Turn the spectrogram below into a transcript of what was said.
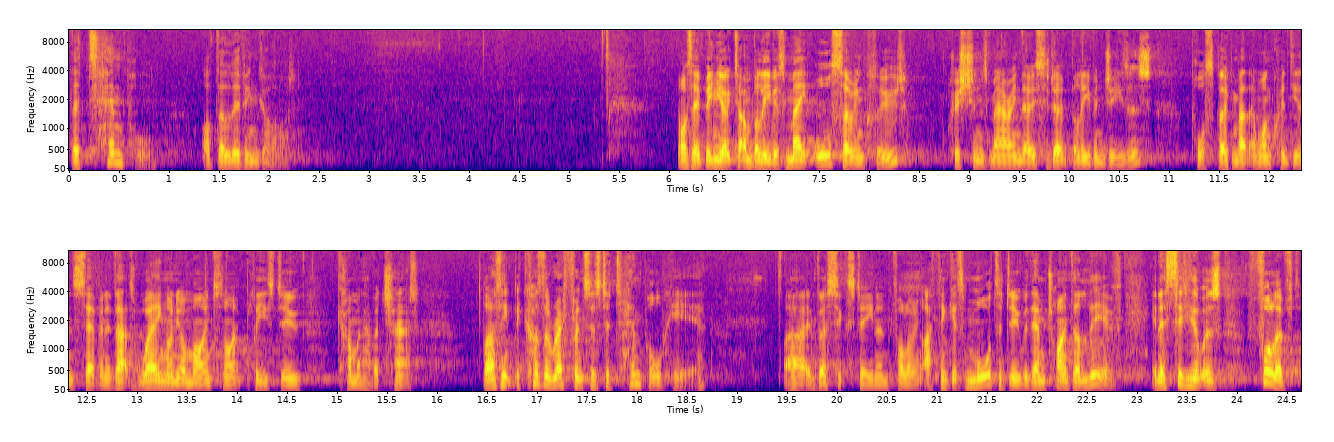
the temple of the living God. I would say being yoked to unbelievers may also include Christians marrying those who don't believe in Jesus. Paul's spoken about that in 1 Corinthians 7. If that's weighing on your mind tonight, please do come and have a chat. But I think because the references to temple here uh, in verse 16 and following, I think it's more to do with them trying to live in a city that was full of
